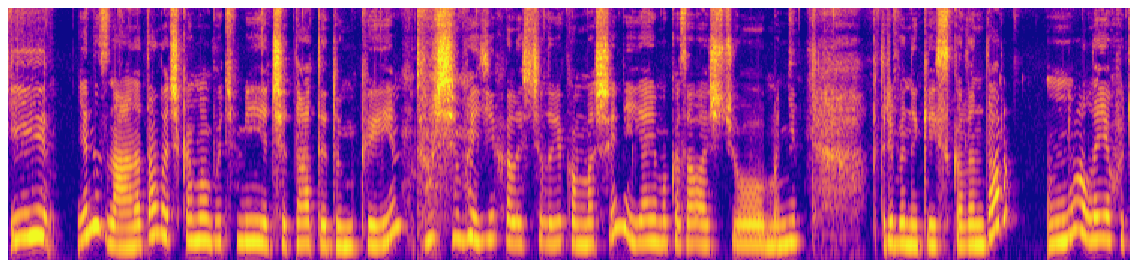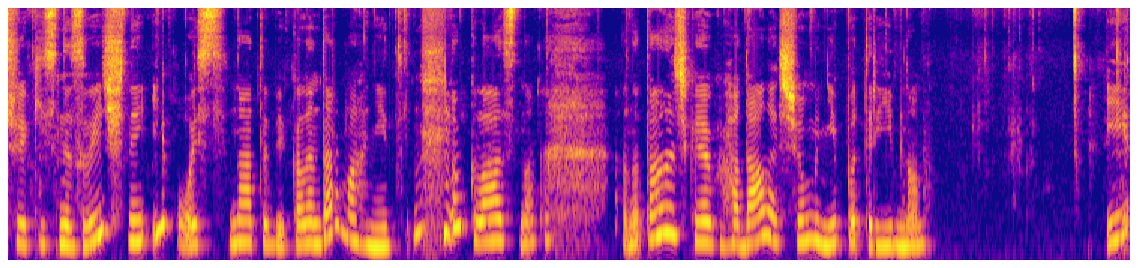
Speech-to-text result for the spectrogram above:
І я не знаю, Наталочка, мабуть, вміє читати думки, тому що ми їхали з чоловіком в машині, і я йому казала, що мені потрібен якийсь календар. Ну, але я хочу якийсь незвичний. І ось на тобі календар-магніт. Ну, класно. Наталочка як вгадала, що мені потрібно. І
